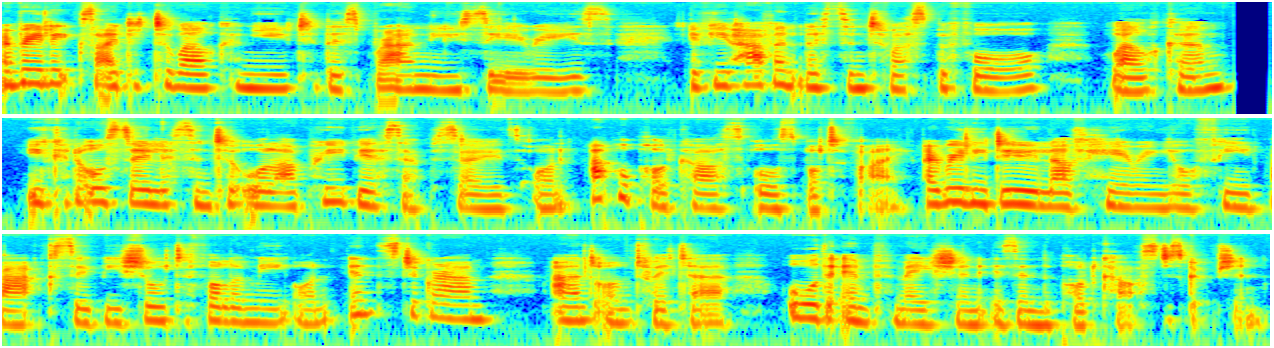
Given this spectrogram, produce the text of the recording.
I'm really excited to welcome you to this brand new series. If you haven't listened to us before, welcome. You can also listen to all our previous episodes on Apple Podcasts or Spotify. I really do love hearing your feedback, so be sure to follow me on Instagram and on Twitter. All the information is in the podcast description.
